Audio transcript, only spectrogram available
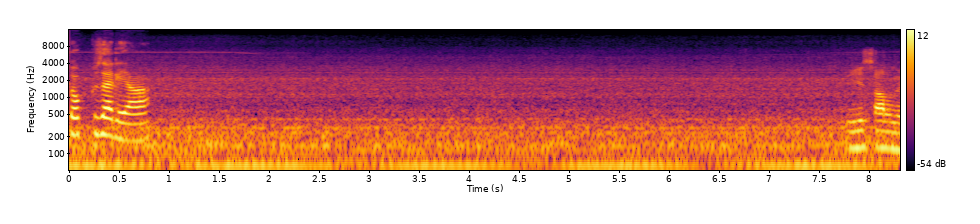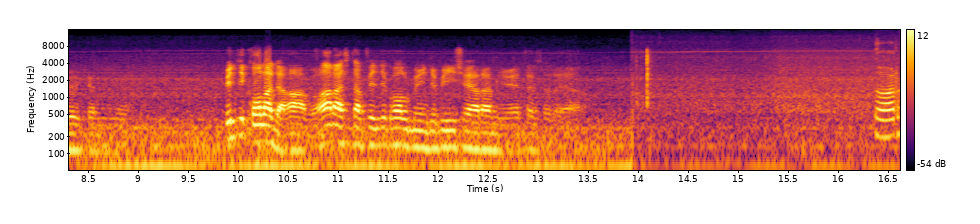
Çok güzel ya. İyi sallıyor kendini. Fizik olacak abi. Araçta fizik olmayınca bir işe yaramıyor ETS'de ya. Doğru.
